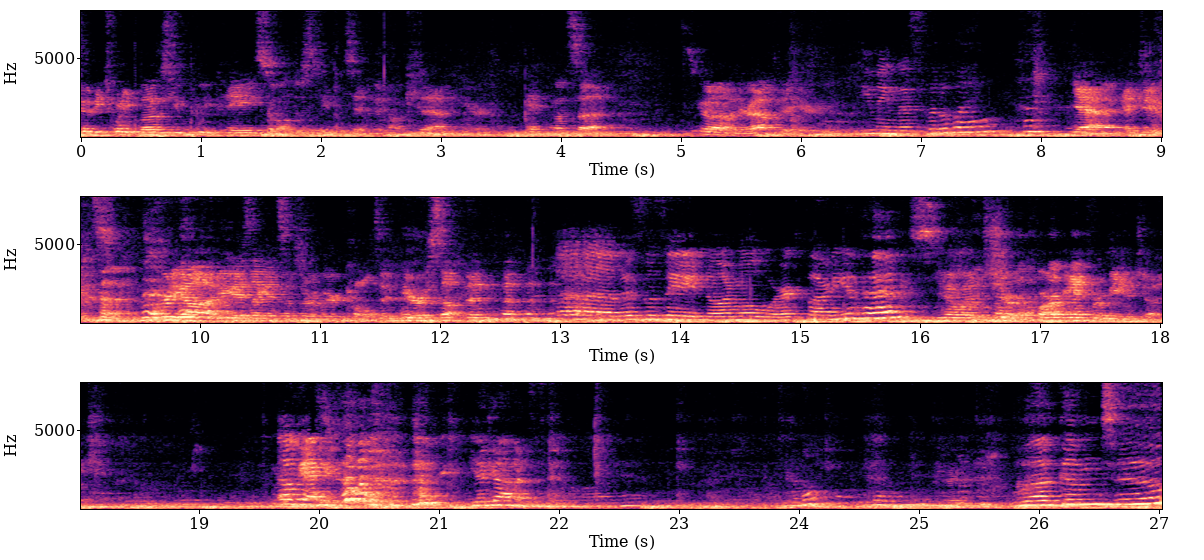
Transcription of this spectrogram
bucks you prepaid, so I'll just take the tip and I'll get out of here. Hey, what's up? What's going on with your outfit here? You mean this little thing? Yeah, I do. It's pretty odd. Are you guys like in some sort of weird cult in here or something? uh, this is a normal work party event? you know what? Sure. Far be it for me to judge. Okay. you got us. Come on. Come on. Welcome to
